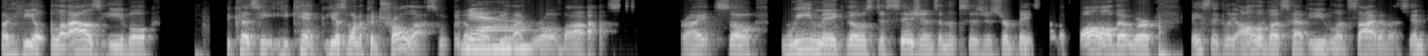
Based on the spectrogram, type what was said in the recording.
but he allows evil because he he can't he doesn't want to control us. We don't yeah. want to be like robots, right? So we make those decisions, and the decisions are based on the fall that we're basically all of us have evil inside of us. And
